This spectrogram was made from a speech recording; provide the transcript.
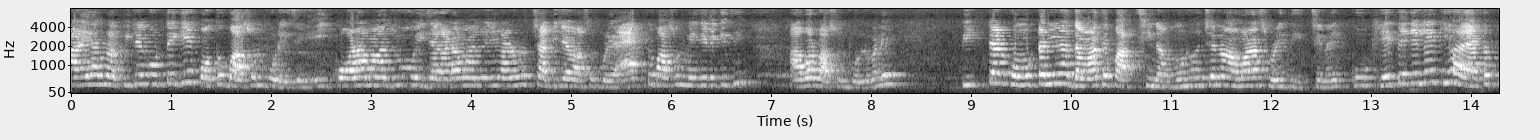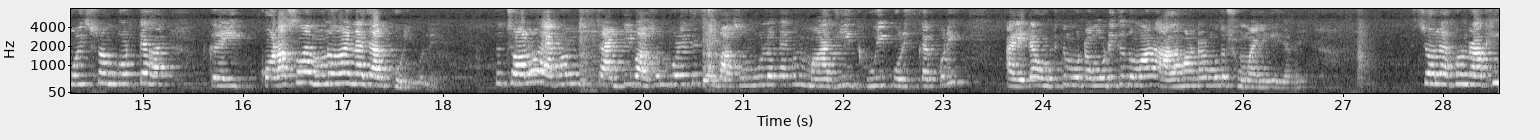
আর দেখো না, পিঠে করতে গিয়ে কত বাসন পড়েছে। এই কড়া মাজু এই জায়গাটা মাজু এই কারণে চারটি জায়গায় বাসন পড়ে। এক তো বাসন মেজে রেখেছি, আবার বাসন পড়ল। মানে পিঠটার কোমরটা নিয়ে আর দাঁড়াতে পারছি না। মনে হচ্ছে না আমার আর শরীর দিচ্ছে না। এই খেতে গেলে কি হয়, এত পরিশ্রম করতে হয়, এই করার সময় মনে হয় না যার করি বলে। তো চলো, এখন চারটি বাসন পড়েছে, সেই বাসনগুলোকে এখন মাজি ধুই, পরিষ্কার করি। আর এটা ওটিতে মোটামুটি তো তোমার আধা ঘণ্টার মতো সময় লেগে যাবে। চলো এখন রাখি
